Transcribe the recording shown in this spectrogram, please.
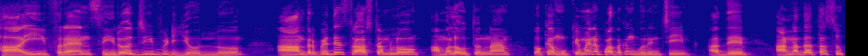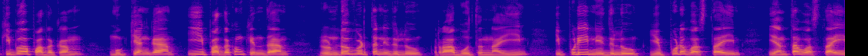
హాయ్ ఫ్రెండ్స్ ఈరోజు ఈ వీడియోలో ఆంధ్రప్రదేశ్ రాష్ట్రంలో అమలవుతున్న ఒక ముఖ్యమైన పథకం గురించి అదే అన్నదాత సుఖీభవ పథకం. ముఖ్యంగా ఈ పథకం కింద రెండో విడత నిధులు రాబోతున్నాయి. ఇప్పుడు ఈ నిధులు ఎప్పుడు వస్తాయి ఎంత వస్తాయి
